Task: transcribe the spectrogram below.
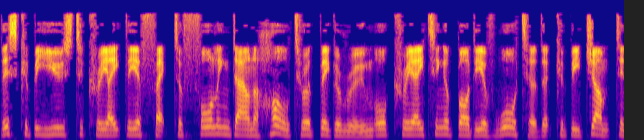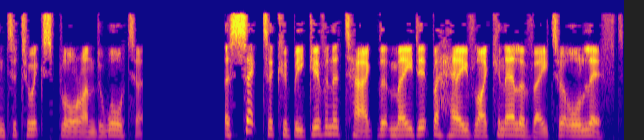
this could be used to create the effect of falling down a hole to a bigger room or creating a body of water that could be jumped into to explore underwater. A sector could be given a tag that made it behave like an elevator or lift.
